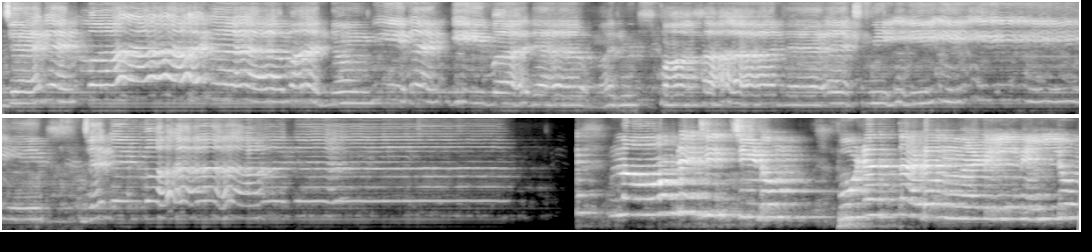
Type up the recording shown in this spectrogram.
ജഗന്മാരമനും ഇറങ്ങി വരമരു മഹാലക്ഷ്മി പുഴത്തടങ്ങളിൽ നെല്ലും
